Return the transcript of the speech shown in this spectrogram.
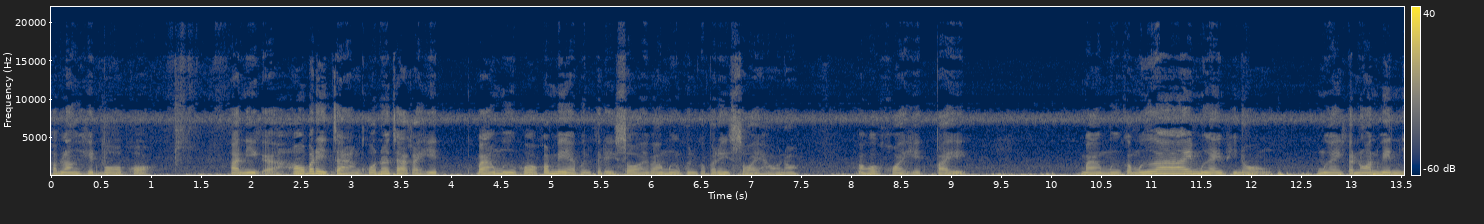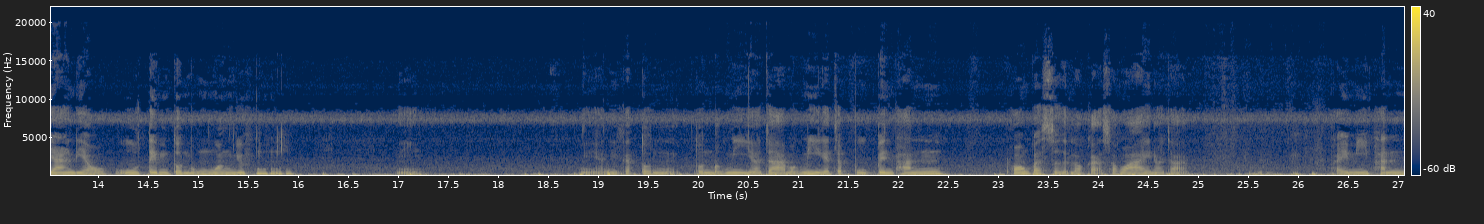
กำลังเฮ็ดบ่อเพาะ อันนี้ก็เฮาบ่ได้จ้างคนเนาะจากก็เฮ็ดบางมือพ่อก็แม่เพิ่นก็ได้ซอย บางมือเพิ่นก็บ่ได้ซอยเฮาเนาะเฮาก็คอยเฮ็ดไป บางมือก็เมื่อยเมื่อยพี่น้อง เมื่อยก็นอนเว้นอย่างเดียว อู้เต็มต้นบกม่วงอยู่นี่นี่อันนี้ก็ต้นต้นบักมี่เนาะจ้ะบักมี่ก็จะปลูกเป็นพันธุ์ท้องประเสริฐแล้วก็สวายเนาะจ้ะใครมีพันธุ์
